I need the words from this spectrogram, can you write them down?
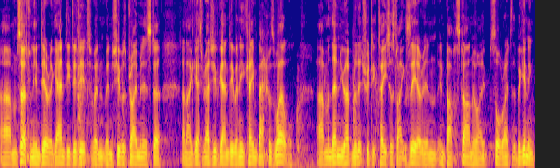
Um, certainly Indira Gandhi did it when, when she was Prime Minister, and I guess Rajiv Gandhi when he came back as well. Um, and then you have military dictators like Zia in, in Pakistan, who I saw right at the beginning,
